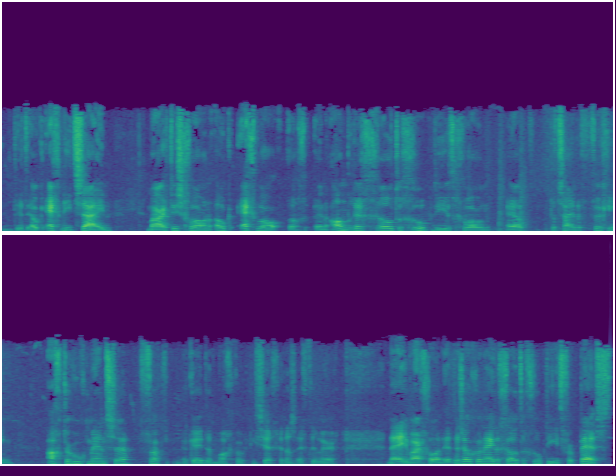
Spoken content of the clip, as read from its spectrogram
dit ook echt niet zijn. Maar het is gewoon ook echt wel een, andere grote groep die het gewoon... En dat, dat zijn de fucking achterhoekmensen. Fuck, oké, dat mag ik ook niet zeggen. Dat is echt heel erg. Nee, maar gewoon, er is ook een hele grote groep die het verpest.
